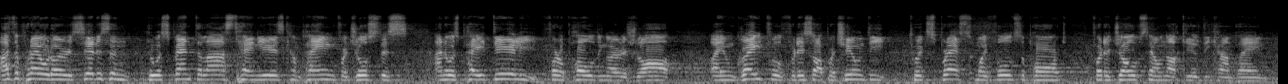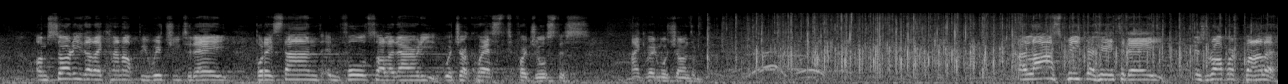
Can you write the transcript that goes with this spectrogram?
As a proud Irish citizen who has spent the last 10 years campaigning for justice and who has paid dearly for upholding Irish law, I am grateful for this opportunity to express my full support for the Jobstown Not Guilty campaign. I'm sorry that I cannot be with you today, but I stand in full solidarity with your quest for justice. Thank you very much, Jonathan. Our last speaker here today is Robert Ballagh,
